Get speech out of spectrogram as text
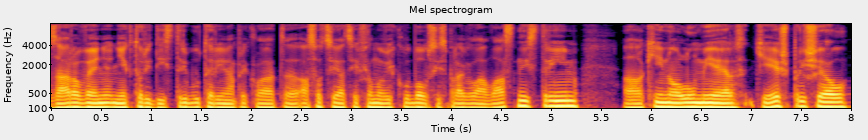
Zároveň niektorí distribútory, napríklad Asociácie filmových klubov si spravila vlastný stream, Kino Lumier tiež prišiel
